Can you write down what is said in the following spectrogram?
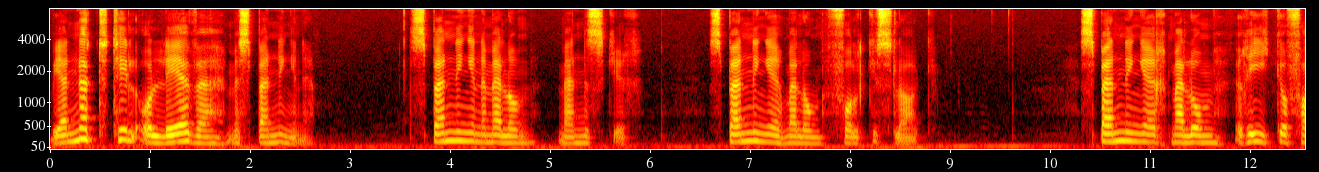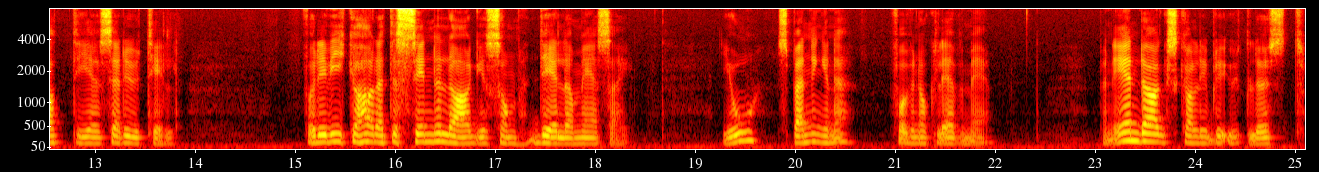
Vi er nødt til å leve med spenningene. Spenningene mellom mennesker, spenninger mellom folkeslag Spenninger mellom rike og fattige ser det ut til, fordi vi ikke har dette sinnelaget som deler med seg. Jo, spenningene får vi nok leve med, men en dag skal de bli utløst.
